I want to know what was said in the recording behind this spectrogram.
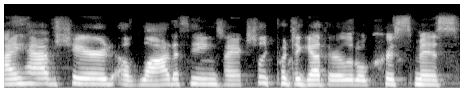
I have shared a lot of things. I actually put together a little Christmas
